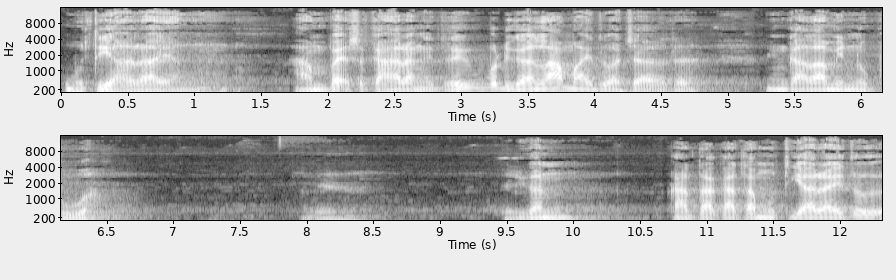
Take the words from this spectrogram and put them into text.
mutiara yang sampai sekarang itu. Itu perdigaan lama itu aja. Yang kalamin nubuah. Ya. Jadi kan kata-kata mutiara itu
